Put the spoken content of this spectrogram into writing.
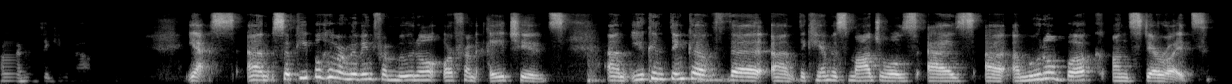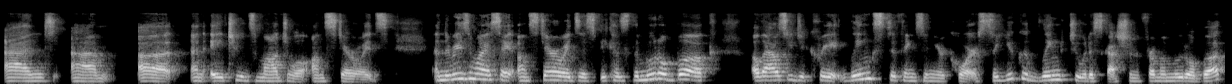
I've been thinking about. Yes. Um, so people who are moving from Moodle or from Etudes, um, you can think of the, um, the Canvas modules as a, a, Moodle book on steroids and uh, an Etudes module on steroids. And the reason why I say on steroids is because the Moodle book allows you to create links to things in your course. So you could link to a discussion from a Moodle book,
